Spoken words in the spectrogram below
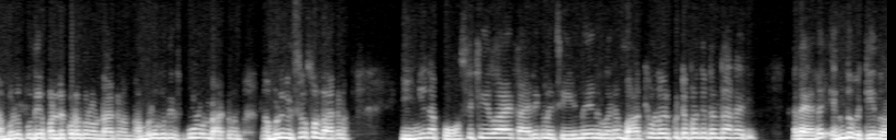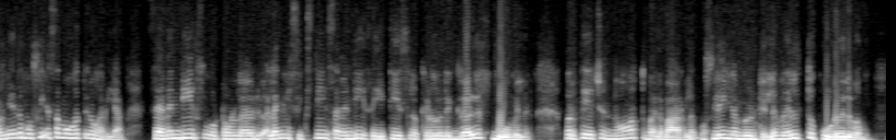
നമ്മൾ പുതിയ പള്ളിക്കുടകൾ ഉണ്ടാക്കണം. നമ്മൾ പുതിയ സ്കൂൾ ഉണ്ടാക്കണം. നമ്മൾ ബിസിനസ് ഉണ്ടാക്കണം. ഇങ്ങനെ പോസിറ്റീവായ കാര്യങ്ങൾ ചെയ്യുന്നതിന് പകരം ബാക്കിയുള്ളവർ കുറ്റം പറഞ്ഞിട്ട് എന്താ കാര്യം? അതായത് എന്ത് പറ്റിയെന്ന് പറഞ്ഞാൽ ഇത് മുസ്ലിം സമൂഹത്തിനും അറിയാം. സെവന്റീസ് തൊട്ടുള്ള ഒരു അല്ലെങ്കിൽ സിക്സ്റ്റീസ് സെവന്റീസ് എയ്റ്റീസിലൊക്കെ ഉള്ള ഒരു ഗൾഫ് ബൂമിൽ പ്രത്യേകിച്ച് നോർത്ത് മലബാറിൽ മുസ്ലിം കമ്മ്യൂണിറ്റിയിൽ വെൽത്ത് കൂടുതൽ വന്നു.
